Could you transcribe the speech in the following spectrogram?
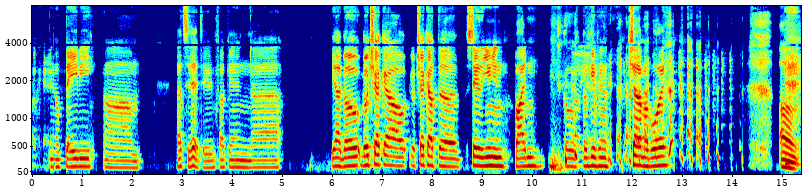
Okay. You know, baby. Um that's it, dude. Fucking uh yeah, go go check out go check out the State of the Union Biden. Go Hell go yeah. give him shout out my boy. Oh,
